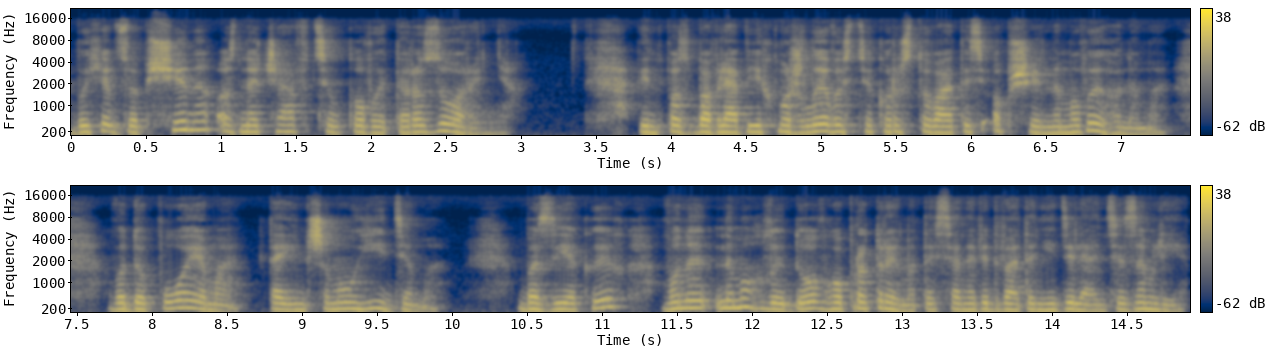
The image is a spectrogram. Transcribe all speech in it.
вихід з общини означав цілковите розорення. Він позбавляв їх можливості користуватись общинними вигонами, водопоями та іншими угіддями, без яких вони не могли довго протриматися на відведеній ділянці землі.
